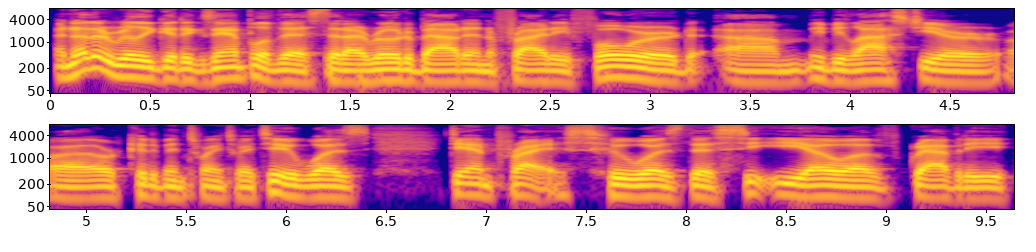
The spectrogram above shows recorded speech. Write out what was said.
Another really good example of this that I wrote about in a Friday Forward, um, maybe last year uh, or could have been 2022, was Dan Price, who was the CEO of Gravity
